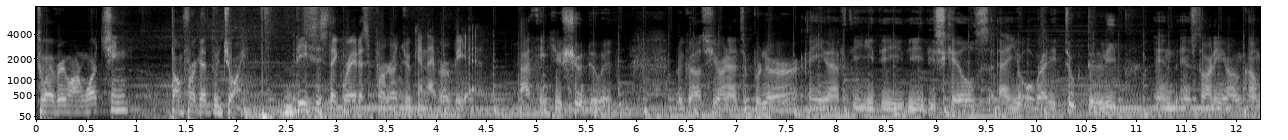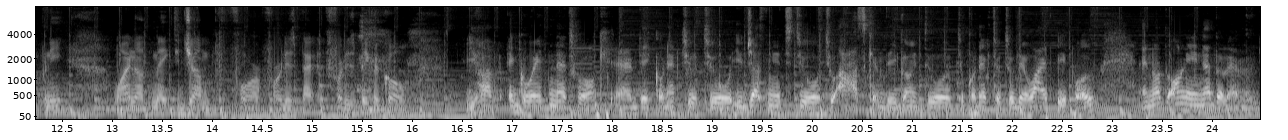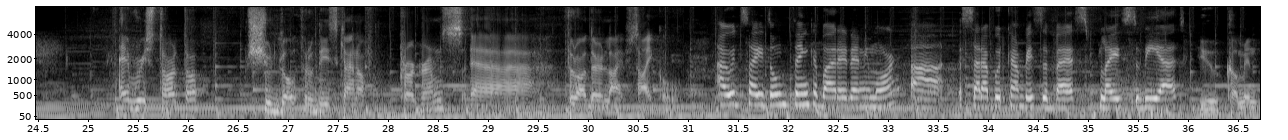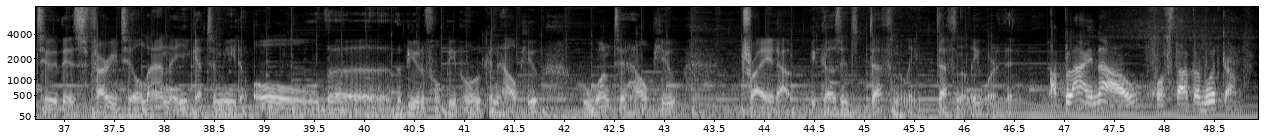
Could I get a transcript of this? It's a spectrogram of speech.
To everyone watching, don't forget to join. This is the greatest program you can ever be at. I think you should do it because you're an entrepreneur and you have the, the, the, the skills and you already took the leap in, in starting your own company. Why not make the jump for, for, this, for this bigger goal? You have a great network and they connect you to, you just need to, to ask and they're going to, to connect you to the right people and not only in Netherlands. Every startup should go through this kind of programs uh, throughout their life cycle. I would say don't think about it anymore. Uh, Startup Bootcamp is the best place to be at. You come into this fairy tale land and you get to meet all the, the beautiful people who can help you, who want to help you. Try it out because it's definitely, definitely worth it. Apply now for Startup Bootcamp.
